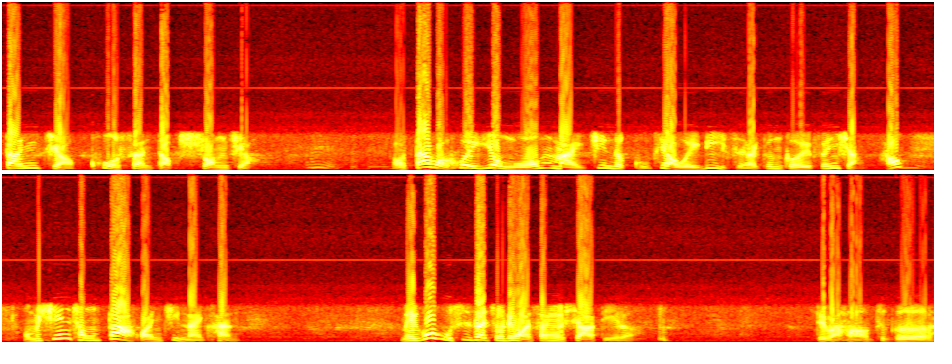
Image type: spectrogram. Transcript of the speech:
单脚扩散到双脚。嗯，我待会儿会用我买进的股票为例子来跟各位分享。好，我们先从大环境来看，美国股市在昨天晚上又下跌了，对吧？好，这个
